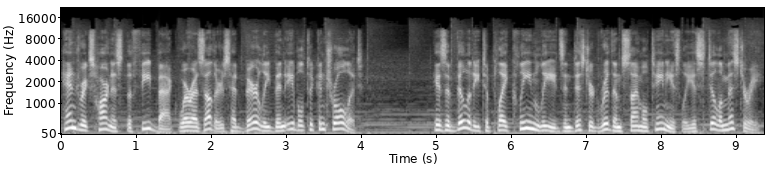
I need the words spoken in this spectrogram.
Hendrix harnessed the feedback whereas others had barely been able to control it. His ability to play clean leads and distorted rhythms simultaneously is still a mystery.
